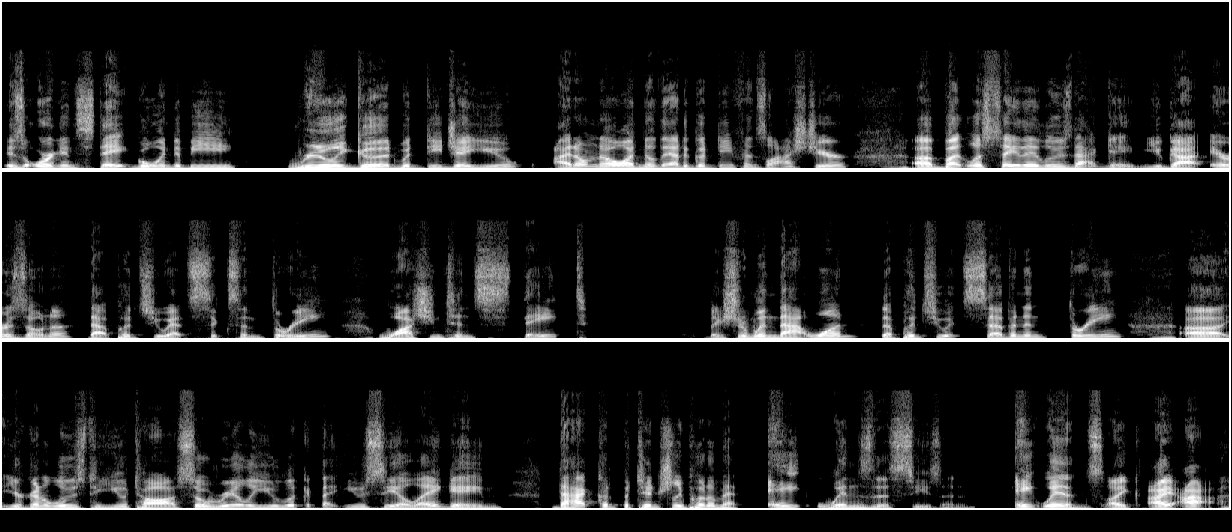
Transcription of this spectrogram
Is Oregon State going to be really good with DJU? I don't know. I know they had a good defense last year, uh, but let's say they lose that game. You got Arizona that puts you at six and three. Washington State they should win that one. That puts you at seven and three. Uh, you're going to lose to Utah. So really, you look at that UCLA game. That could potentially put them at eight wins this season. Eight wins. Like I, I,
